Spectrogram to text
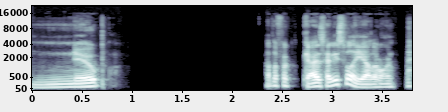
Nope. How the fuck, guys? How do you spell Yellowhorn?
